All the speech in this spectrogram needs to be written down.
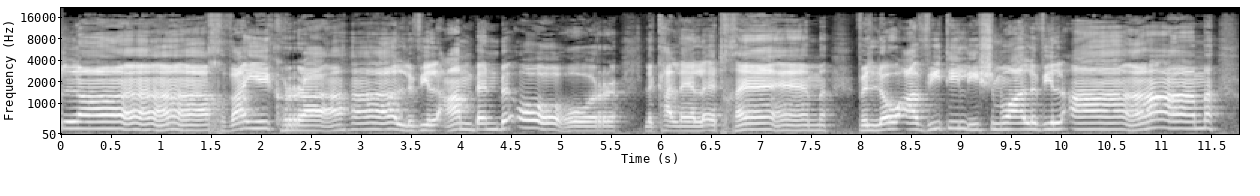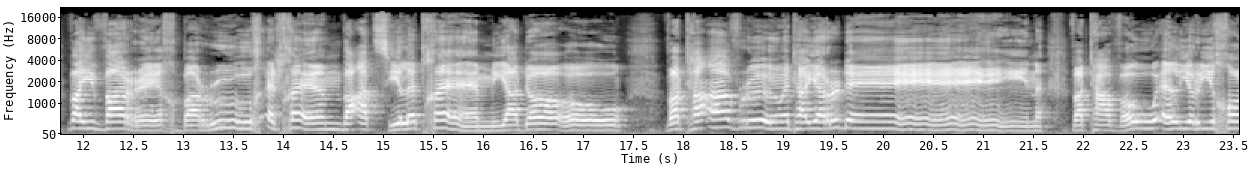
וישלח, ויקרא לבלעם בן באור, לקלל אתכם, ולא אביתי לשמוע לבלעם, ויברך ברוך אתכם, ואציל אתכם מידו. ותעברו את הירדן, ותבואו אל יריחו,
